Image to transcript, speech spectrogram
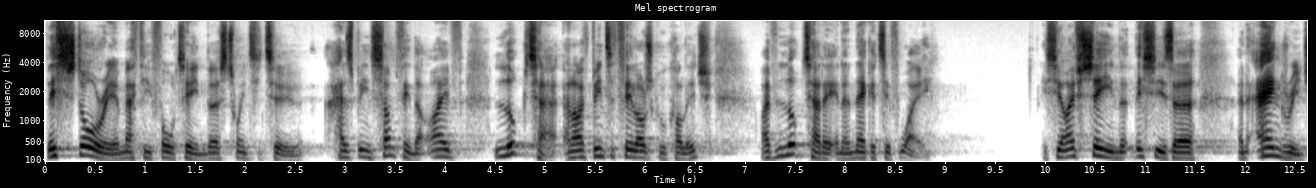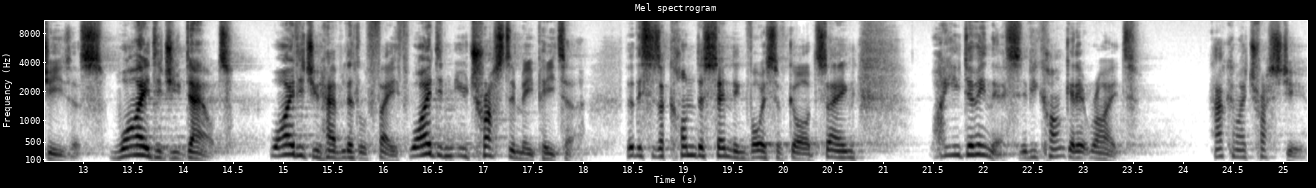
this story in Matthew 14, verse 22, has been something that I've looked at, and I've been to theological college, I've looked at it in a negative way. You see, I've seen that this is a, an angry Jesus. Why did you doubt? Why did you have little faith? Why didn't you trust in me, Peter? That this is a condescending voice of God saying, Why are you doing this if you can't get it right? How can I trust you?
